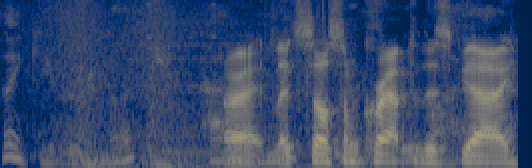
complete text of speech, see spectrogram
thank you very much. I All right, let's sell some crap to this guy.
